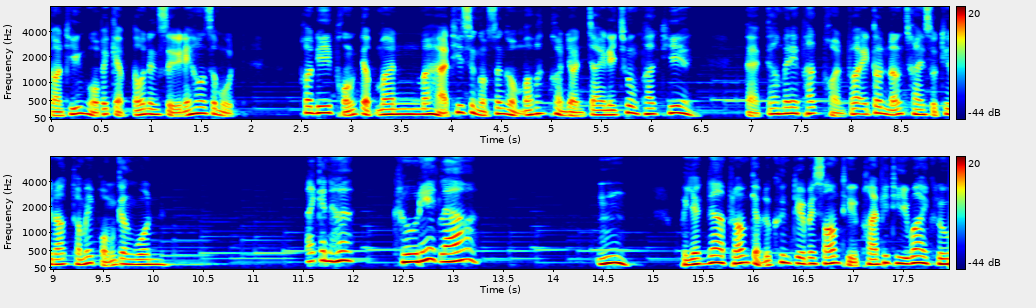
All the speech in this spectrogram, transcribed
ก่อนทิ้งหัวไปเก็บโต๊ะหนังสือในห้องสมุด พอดีผมกับมันมาหาที่สงบสงบๆมาพักผ่อนหย่อนใจในช่วงพักเที่ยง แต่ก็ไม่ได้พักผ่อนเพราะไอ้ต้นน้องชายสุดที่รักทำให้ผมกังวล ไปกันเถอะ ครูเรียกแล้วอะอืม พยักหน้าพร้อมกับลุกขึ้นเตรียมไปซ้อมถือพานพิธีไหว้ครู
